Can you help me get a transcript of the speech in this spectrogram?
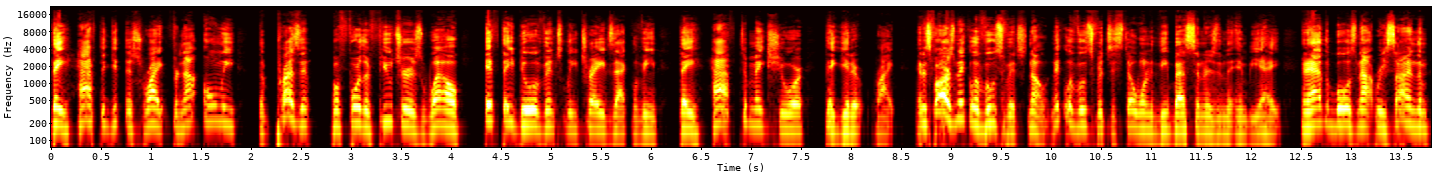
they have to get this right for not only the present but for the future as well. If they do eventually trade Zach LaVine, they have to make sure they get it right. And as far as Nikola Vucevic, no, Nikola Vucevic is still one of the best centers in the NBA. And had the Bulls not re-signed them,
